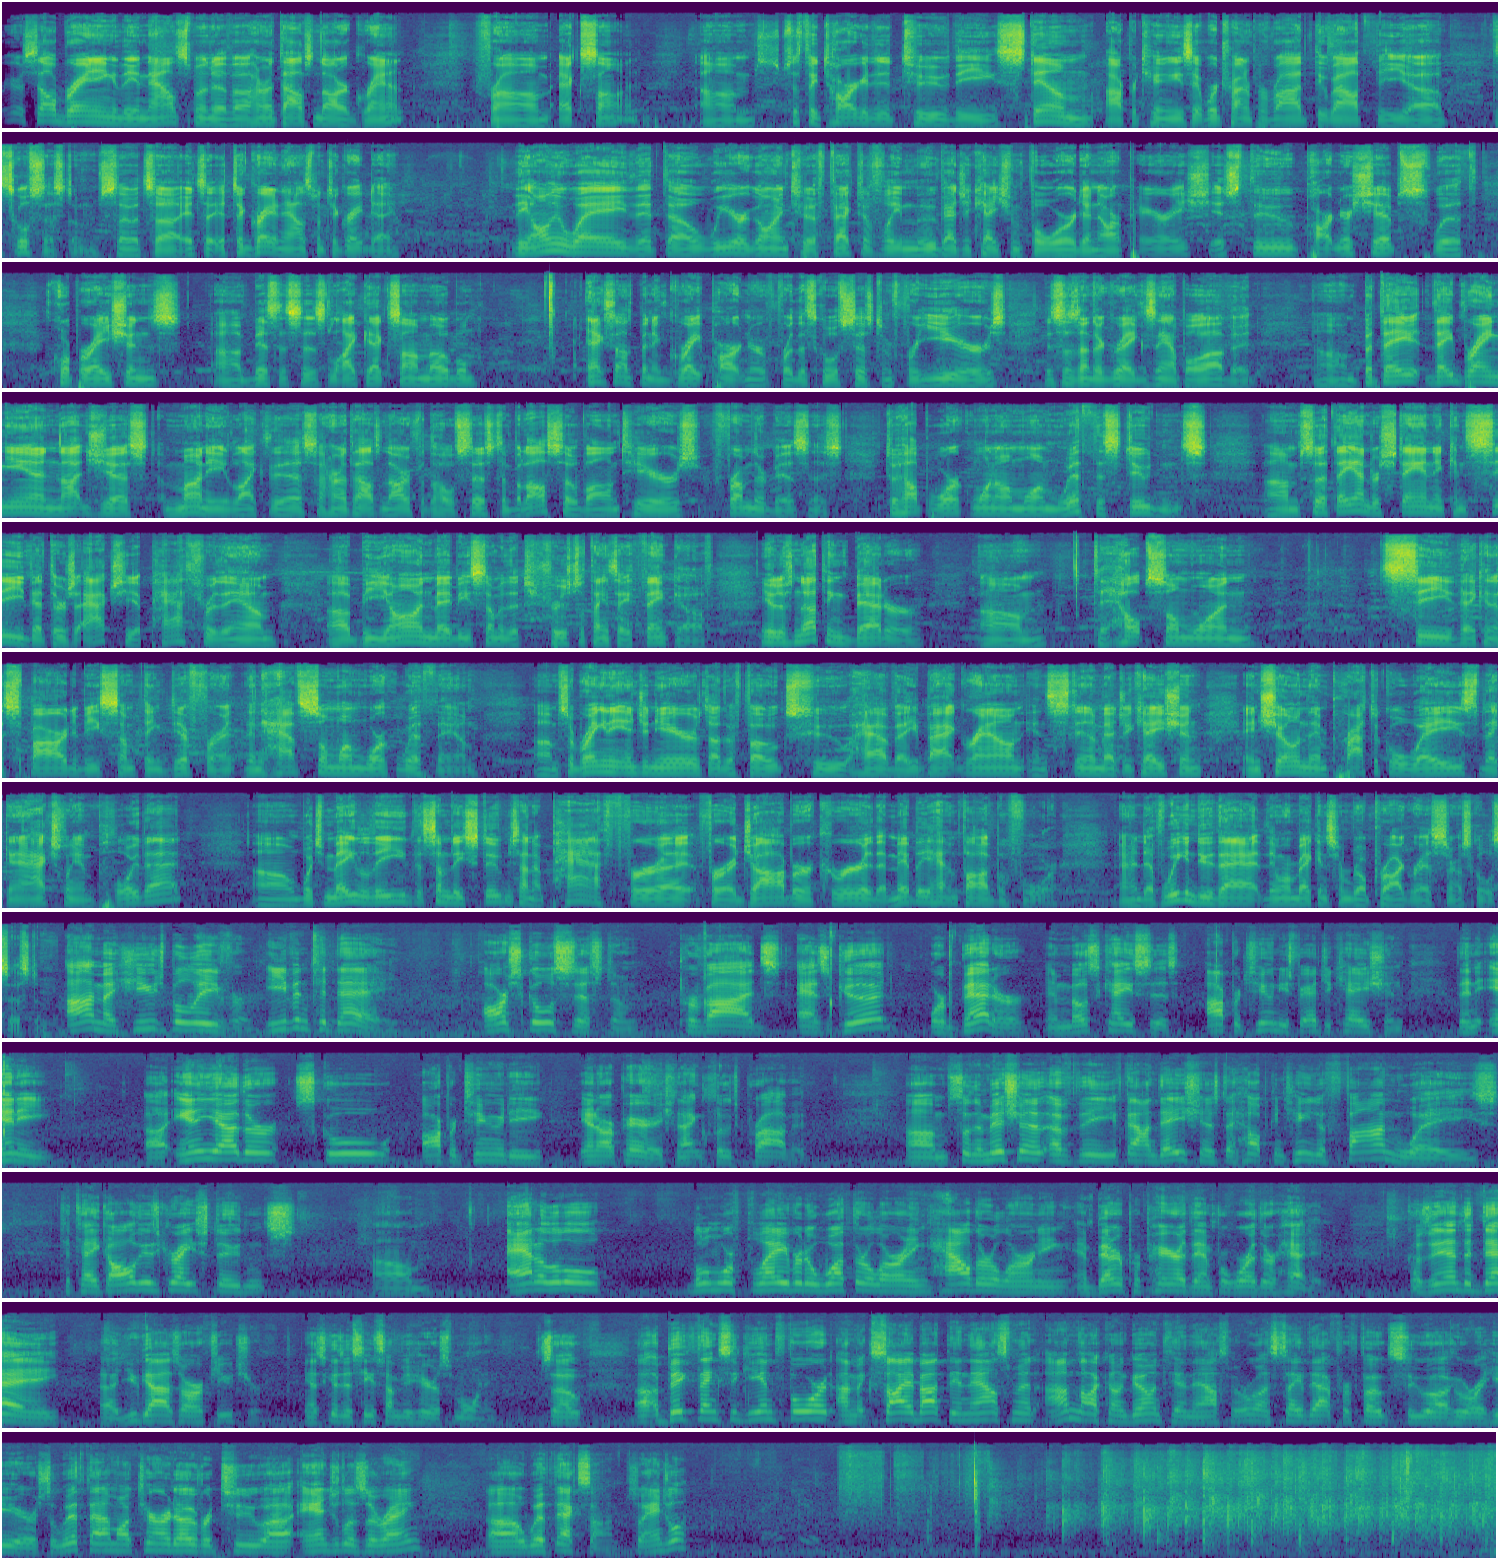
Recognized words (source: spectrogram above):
We're here celebrating the announcement of a $100,000 grant from Exxon, um, specifically targeted to the STEM opportunities that we're trying to provide throughout the, uh, the school system. So it's a, it's, a, it's a great announcement, it's a great day. The only way that uh, we are going to effectively move education forward in our parish is through partnerships with corporations, uh, businesses like ExxonMobil. Exxon's been a great partner for the school system for years. This is another great example of it. Um, but they, they bring in not just money like this, $100,000 for the whole system, but also volunteers from their business to help work one on one with the students um, so that they understand and can see that there's actually a path for them uh, beyond maybe some of the traditional things they think of. You know, there's nothing better um, to help someone see they can aspire to be something different than have someone work with them. Um, so bringing in engineers, other folks who have a background in STEM education and showing them practical ways they can actually employ that, um, which may lead some of these students on a path for a, for a job or a career that maybe they hadn't thought of before. And if we can do that, then we're making some real progress in our school system. I'm a huge believer, even today, our school system provides as good or better, in most cases, opportunities for education than any uh, any other school opportunity in our parish, and that includes private. Um, so the mission of the foundation is to help continue to find ways to take all these great students, um, add a little, little more flavor to what they're learning, how they're learning, and better prepare them for where they're headed. Because at the end of the day, uh, you guys are our future. And it's good to see some of you here this morning. So uh, a big thanks again for it. I'm excited about the announcement. I'm not going to go into the announcement. We're going to save that for folks who, uh, who are here. So with that, I'm going to turn it over to uh, Angela Zarang uh, with Exxon. So Angela? Thank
